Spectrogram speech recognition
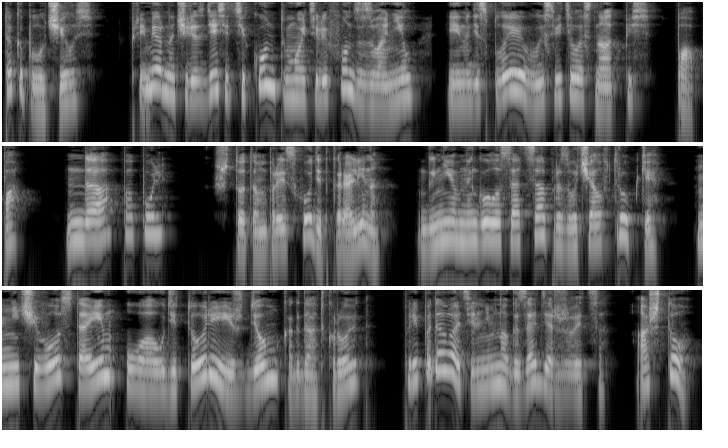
Так и получилось. Примерно через 10 секунд мой телефон зазвонил, и на дисплее высветилась надпись «Папа». «Да, папуль». «Что там происходит, Каролина?» Гневный голос отца прозвучал в трубке. «Ничего, стоим у аудитории и ждем, когда откроют. Преподаватель немного задерживается. А что?»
